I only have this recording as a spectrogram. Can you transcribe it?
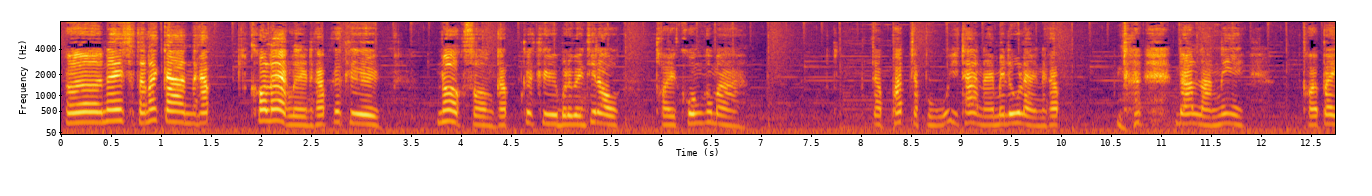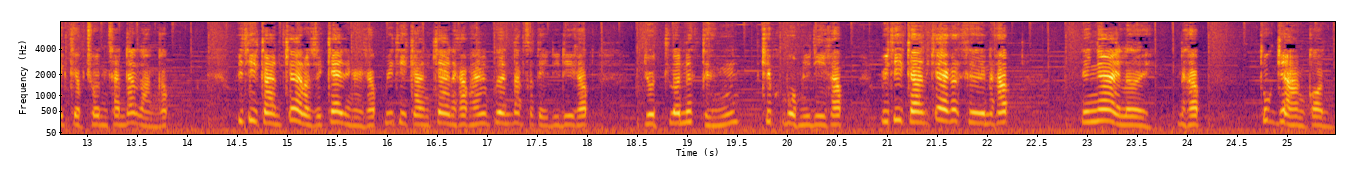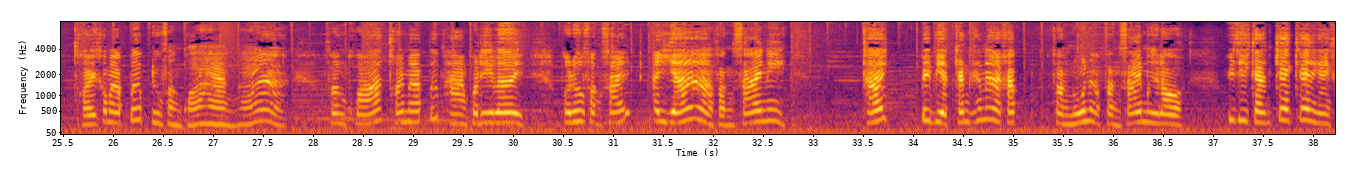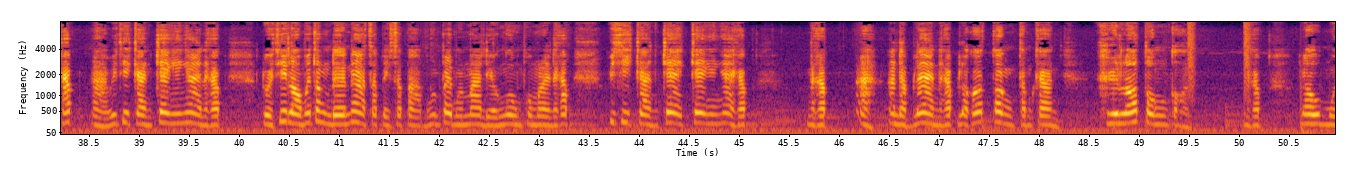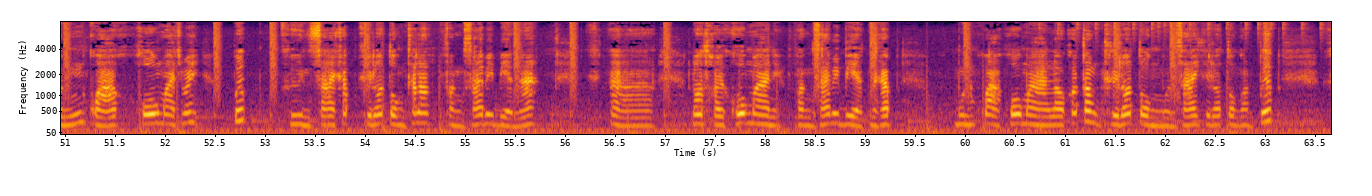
เอ่อในสถานการณ์นะครับ ข้อแรกเลยนะครับก็คือนอกซองครับก็คือบริเวณที่เราถอยโค้งเข้ามาจับพัดจับผูอีท่าไหนไม่รู้แหละนะครับ ด้านหลังนี่ถอยไปเกือบชนคันด้านหลังครับ วิธีการแก้เราจะแก้ยังไงครับ วิธีการแก้นะครับ ให้เพื่อนๆตั้งสติดีๆครับ หยุดแล้วนึกถึงคลิปของผมดีๆครับ วิธีการแก้ก็คือนะครับ ง่ายๆเลยนะครับ ทุกอย่างก่อนถอยเข้ามาปุ๊บดูฝั่งขวาห่างอ่าฝั่งขวาถอยมาปุ๊บห่างพอดีเลย พอดูฝั่งซ้ายไอ้ยาฝั่งซ้ายนี่ท้ายไปเบียดกันข้างหน้าครับ ฝั่งนู้นอะฝั่งซ้ายมือเรา วิธีการแก้แก้ยังไงครับอ่าวิธีการแก้ง่ายๆนะครับ โดยที่เราไม่ต้องเดินหน้าสเปซสปาหมุนไปหมุนมาเดี๋ยวงงพวงมาลัยนะครับ วิธีการแก้แก้ง่ายๆครับนะครับอะอันดับแรกนะครับ เราก็ต้องทำการคืนล้อตรงก่อนนะครับ เราหมุนขวาโค้งมาใช่ไหมปุ๊บคืนซ้ายครับคือเราตรงถ้าเราฝั่งซ้ายไปเบียดนะอ่าเราถอยโค้งมาเนี่ยฝั่งซ้ายไปเบียดนะครับหมุนขวาโค้งมาเราก็ต้องคือรถตรงหมุนซ้ายคือรถตรงก่อนปุ๊บ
